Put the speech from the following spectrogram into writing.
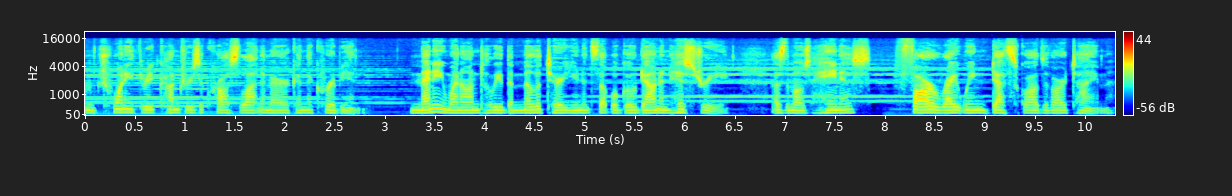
from 23 countries across Latin America and the Caribbean. Many went on to lead the military units that will go down in history as the most heinous, far right wing death squads of our time.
